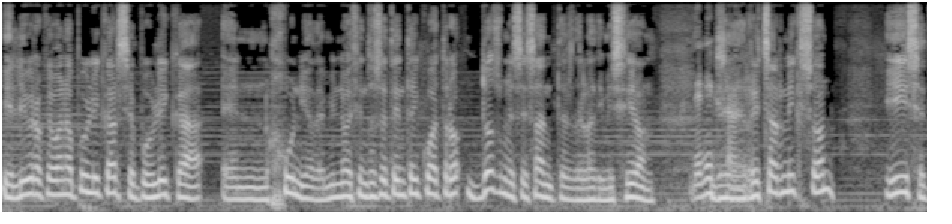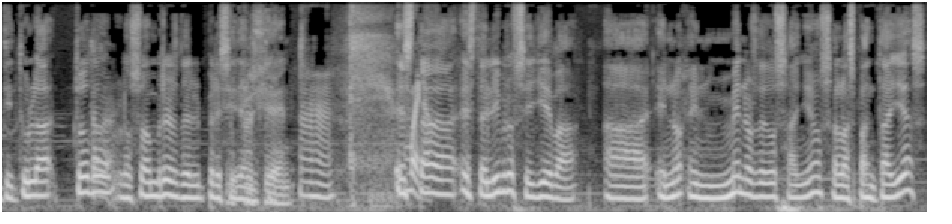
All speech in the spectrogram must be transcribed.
Y el libro que van a publicar se publica en junio de 1974, dos meses antes de la dimisión de, Richard Nixon, y se titula Todos los hombres del presidente. Este libro se lleva en, menos de dos años a las pantallas.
